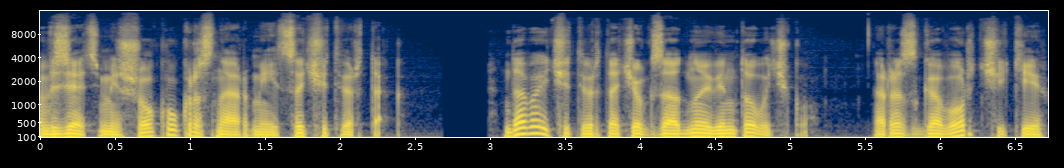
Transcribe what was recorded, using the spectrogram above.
Взять мешок у красноармейца четвертак. Давай четвертачок за одной винтовочку. Разговорчики.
